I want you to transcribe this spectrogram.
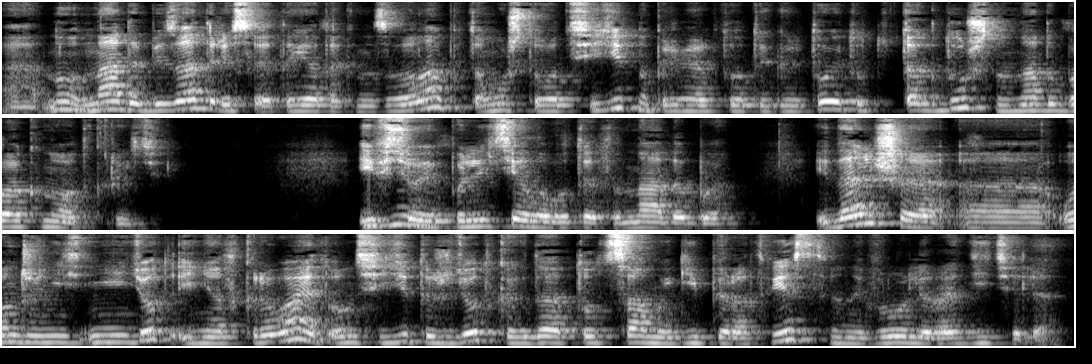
А, ну, надо без адреса, это я так назвала, потому что вот сидит, например, кто-то и говорит, ой, тут так душно, надо бы окно открыть. И mm все, и полетело вот это надо бы. И дальше э, он же не, не идет и не открывает, он сидит и ждет, когда тот самый гиперответственный в роли родителя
